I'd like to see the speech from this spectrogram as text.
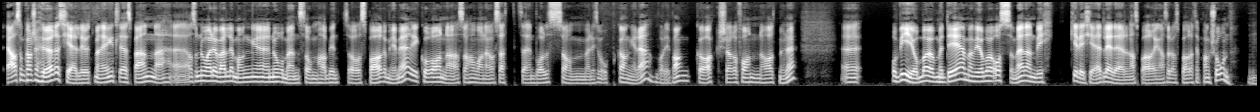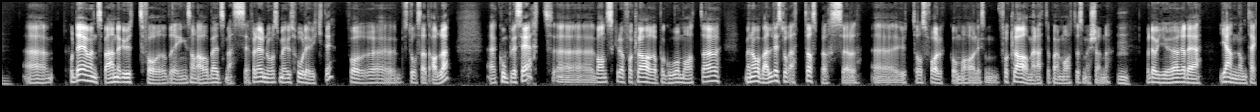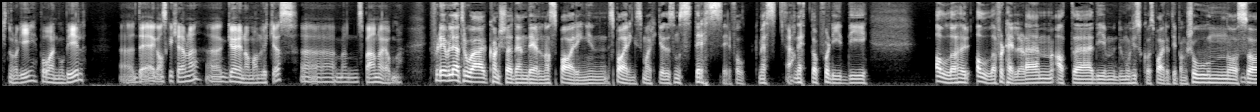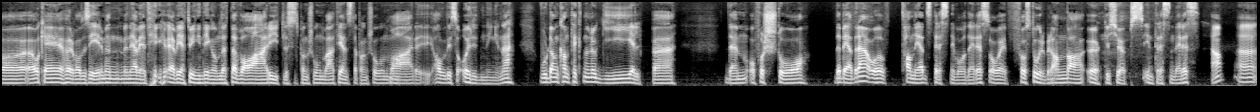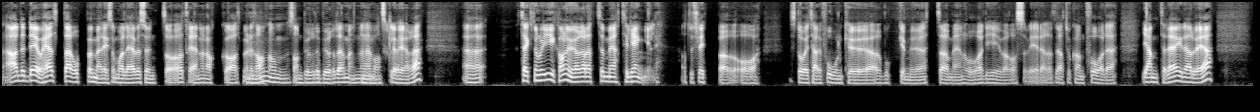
ja, som kanskje høres kjedelig ut, men egentlig er spennende. Eh, altså Nå er det jo veldig mange nordmenn som har begynt å spare mye mer. I korona så har man jo sett en voldsom liksom, oppgang i det, både i bank og aksjer og fond og alt mulig. Og vi jobber jo med det, men vi jobber jo også med den virkelig kjedelige delen av sparing, altså det å spare til pensjon. Mm. Uh, og det er jo en spennende utfordring sånn arbeidsmessig, for det er jo noe som er utrolig viktig for uh, stort sett alle. Uh, komplisert, vanskelig å forklare på gode måter, men òg veldig stor etterspørsel ute hos folk om å liksom, forklare meg dette på en måte som jeg skjønner. Mm. Og det å gjøre det gjennom teknologi på en mobil, det er ganske krevende. Eh, gøy når man lykkes, eh, men spennende å jobbe med. For det vil jeg tro er kanskje den delen av sparingsmarkedet som stresser folk mest. Ja. Nettopp fordi de alle, alle forteller dem at de, du må huske å spare til pensjon, og så Ok, jeg hører hva du sier, men, men jeg, vet, jeg, vet, jo ingenting om dette. Hva er ytelsespensjon, hva er tjenestepensjon, hva er alle disse ordningene? Hvordan kan teknologi hjelpe dem å forstå det bedre, og ta ned stressnivået deres, og for storbrann da øke kjøpsinteressen deres? Ja, uh, ja det, det, er jo helt der oppe med liksom å leve sunt og trene nok og alt mulig mm. sånn, om sånn burde burde, men mm. vanskelig å gjøre. Uh, teknologi kan jo gjøre dette mer tilgjengelig, at du slipper å stå i telefonkøer, booke møter med en rådgiver osv. At du kan få det hjem til deg der du er.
